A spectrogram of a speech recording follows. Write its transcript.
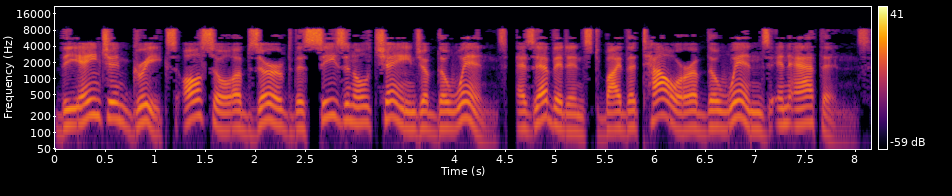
The ancient Greeks also observed the seasonal change of the winds, as evidenced by the Tower of the Winds in Athens.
